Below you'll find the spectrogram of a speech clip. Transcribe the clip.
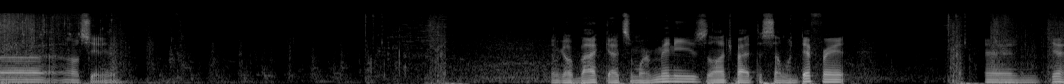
Uh, I don't see anything. Gonna go back, get some more minis, launch pad to someone different. And yeah.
